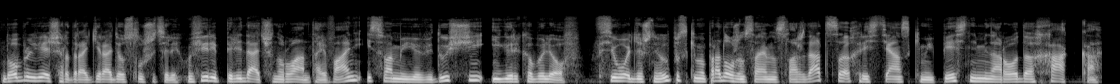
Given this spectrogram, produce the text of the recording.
Добрый вечер, дорогие радиослушатели. В эфире передача «Нуруан Тайвань» и с вами ее ведущий Игорь Кобылев. В сегодняшнем выпуске мы продолжим с вами наслаждаться христианскими песнями народа Хакка,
